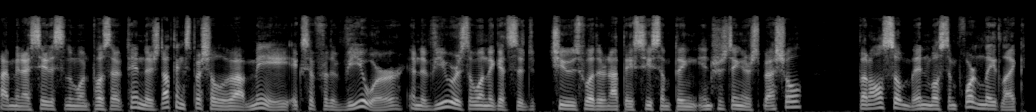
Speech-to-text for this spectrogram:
i mean i say this in the one post i've pinned there's nothing special about me except for the viewer and the viewer is the one that gets to choose whether or not they see something interesting or special. But also and most importantly like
